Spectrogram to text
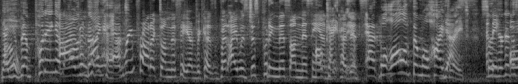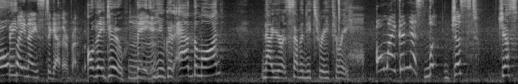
Now oh, you've been putting it I've on been putting hand. every product on this hand because, but I was just putting this on this hand okay, because it's. And, well, all of them will hydrate. Yes. So and you're going to all see. play nice together, by the way. Oh, they do. Mm -hmm. They, Mm-hmm. you could add them on. Now you're at 73.3. Oh my goodness! Look, just just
